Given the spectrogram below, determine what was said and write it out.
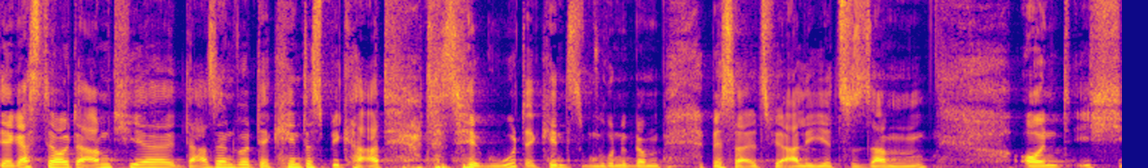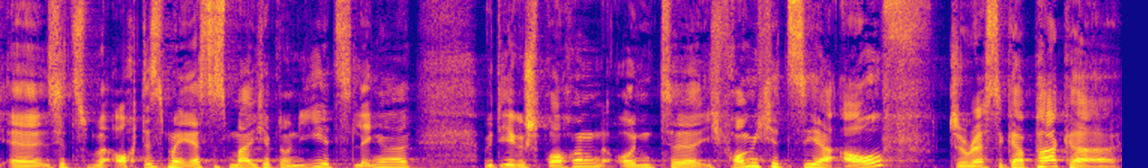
der Gast, der heute Abend hier da sein wird, der kennt das BKA-Theater sehr gut. Er kennt es im Grunde genommen besser als wir alle hier zusammen. Und ich äh, ist jetzt auch das ist mein erstes Mal. Ich habe noch nie jetzt länger mit ihr gesprochen und äh, ich freue mich jetzt sehr auf Jurassica Parker.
